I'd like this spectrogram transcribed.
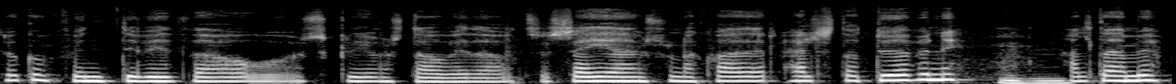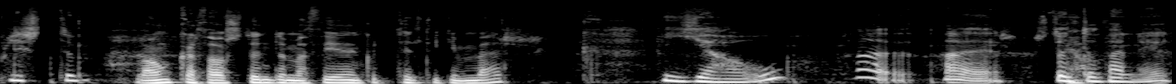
Tökum fundi við þá og skrifumst á við þá, að segja þeim svona hvað er helst á döfunni, Mhm. halda þeim upplýstum. Langar þá stundum að þýða einhver tiltekin verk? Já, það, það er stundum þannig.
